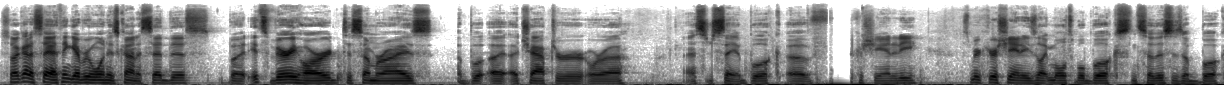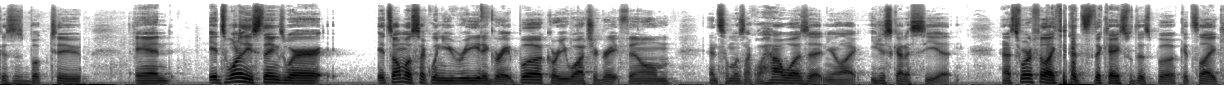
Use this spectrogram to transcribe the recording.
So I got to say, I think everyone has kind of said this, but it's very hard to summarize a, a, a chapter or a, let's just say, a book of Christianity Mere Christianity is like multiple books, and so this is a book. This is book two, and it's one of these things where it's almost like when you read a great book or you watch a great film, and someone's like, "Well, how was it?" and you're like, "You just got to see it." And I sort of feel like that's the case with this book. It's like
